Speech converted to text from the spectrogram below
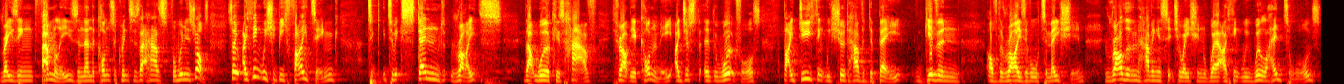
raising families and then the consequences that has for women's jobs. So I think we should be fighting to, to extend rights that workers have throughout the economy, I just uh, the workforce. But I do think we should have a debate, given of the rise of automation, rather than having a situation where I think we will head towards,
